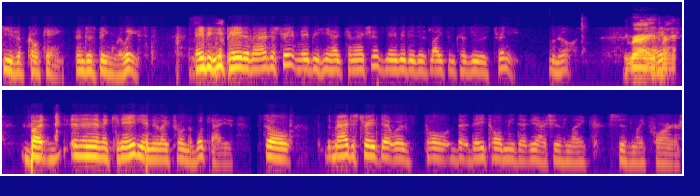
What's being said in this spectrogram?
keys of cocaine and just being released. Maybe he paid a magistrate. Maybe he had connections. Maybe they just liked him because he was Trini. Who knows? Right, right. right. But and then a Canadian, they're like throwing the book at you. So the magistrate that was told that they told me that yeah, she doesn't like she doesn't like foreigners.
